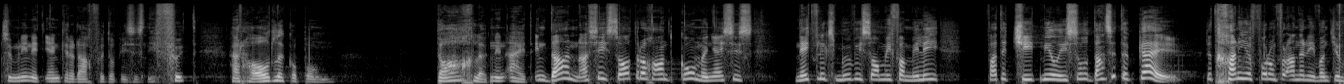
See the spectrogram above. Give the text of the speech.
So moenie net een keer 'n dag voet op Jesus nie. Voet herhaaldelik op hom daagliks en uit. En dan as jy Saterdag aand kom en jy sê Netflix movie saam met familie, vat 'n cheat meal hierso, dan sit dit oukei. Okay. Dit gaan nie jou vorm verander nie want jou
